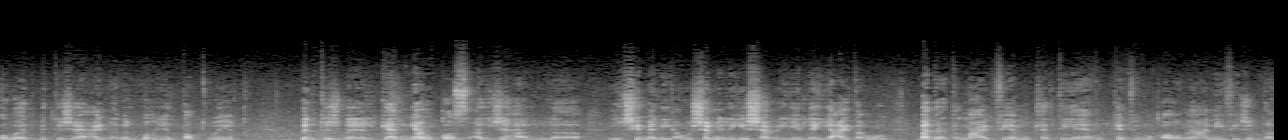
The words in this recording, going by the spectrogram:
قوات باتجاه عين قبل بغية تطويق بنت جبال كان ينقص الجهة الشمالية أو الشمالية الشرقية اللي هي عيترون بدأت المعارك فيها من ثلاثة أيام كان في مقاومة عنيفة جدا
